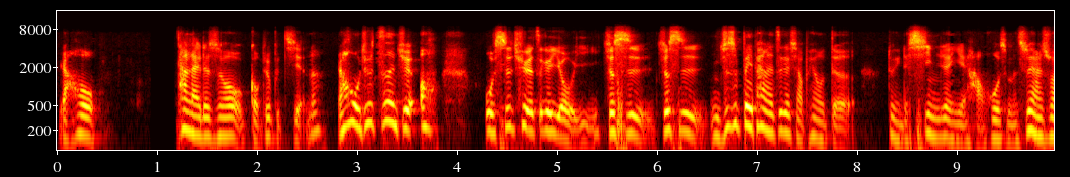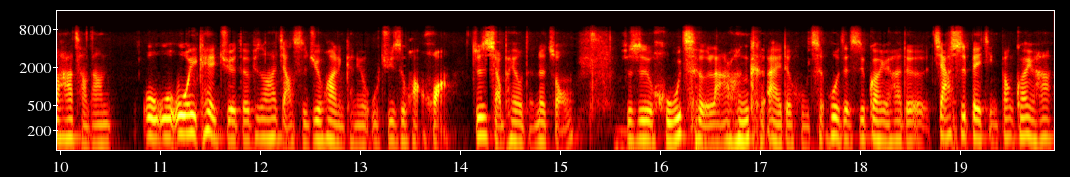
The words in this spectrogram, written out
然后他来的时候狗就不见了，然后我就真的觉得哦，我失去了这个友谊，就是就是你就是背叛了这个小朋友的对你的信任也好或什么，虽然说他常常。我我我也可以觉得，比如说他讲十句话，你肯定有五句是谎话，就是小朋友的那种，就是胡扯啦，很可爱的胡扯，或者是关于他的家世背景，关关于他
